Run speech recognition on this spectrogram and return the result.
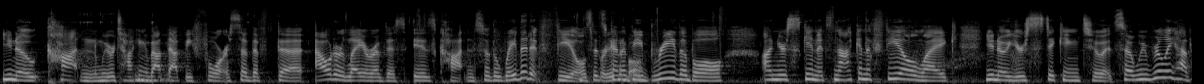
you know, cotton. We were talking about that before. So the, the outer layer of this is cotton. So the way that it feels, It's it's, going to be breathable on your skin. It's not going to feel like, you know, you're sticking to it. So we really have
